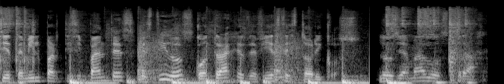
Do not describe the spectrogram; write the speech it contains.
7.000 participantes vestidos con trajes de fiesta históricos, los llamados Tracht?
